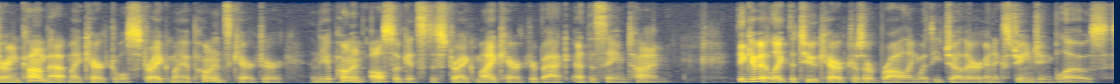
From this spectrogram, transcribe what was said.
During combat, my character will strike my opponent's character, and the opponent also gets to strike my character back at the same time. Think of it like the two characters are brawling with each other and exchanging blows.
